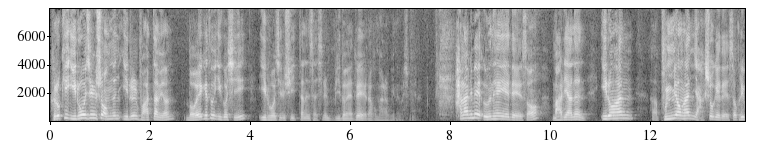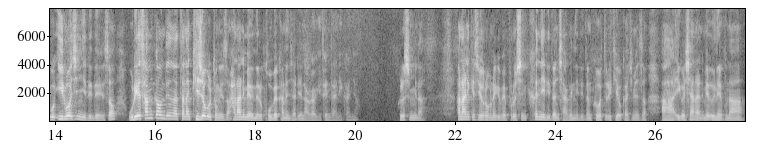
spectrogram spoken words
그렇게 이루어질 수 없는 일을 봤다면 너에게도 이것이 이루어질 수 있다는 사실을 믿어야 돼 라고 말하고 있는 것입니다. 하나님의 은혜에 대해서 마리아는 이러한 어, 분명한 약속에 대해서 그리고 이루어진 일에 대해서 우리의 삶 가운데 나타난 기적을 통해서 하나님의 은혜를 고백하는 자리에 나가게 된다니까요. 그렇습니다. 하나님께서 여러분에게 베풀으신 큰 일이든 작은 일이든 그것들을 기억하시면서 아 이것이 하나님의 은혜구나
